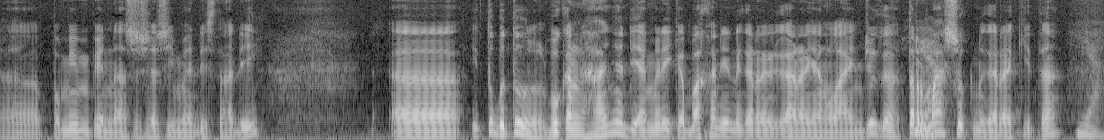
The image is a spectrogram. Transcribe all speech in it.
uh, pemimpin asosiasi medis tadi Uh, itu betul, bukan hanya di Amerika, bahkan di negara-negara yang lain juga, iya. termasuk yeah. negara kita. Yeah.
